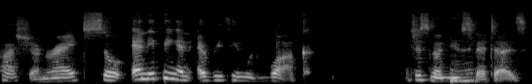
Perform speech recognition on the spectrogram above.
passion, right? So anything and everything would work. Just not Mhm. newsletters.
